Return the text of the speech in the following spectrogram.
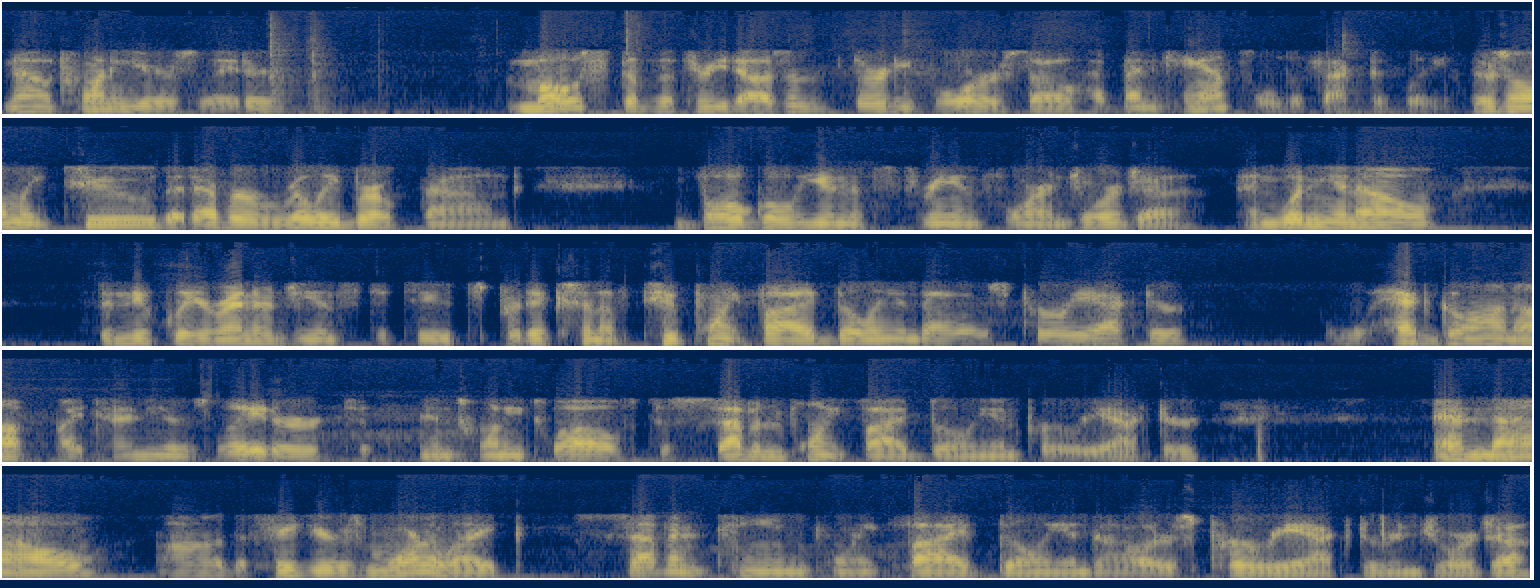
now 20 years later, most of the three dozen, 34 or so, have been canceled effectively. There's only two that ever really broke ground Vogtle Units 3 and 4 in Georgia. And wouldn't you know, the Nuclear Energy Institute's prediction of $2.5 billion per reactor had gone up by 10 years later to, in 2012 to 7.5 billion per reactor. And now uh, the figure is more like 17.5 billion dollars per reactor in Georgia,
